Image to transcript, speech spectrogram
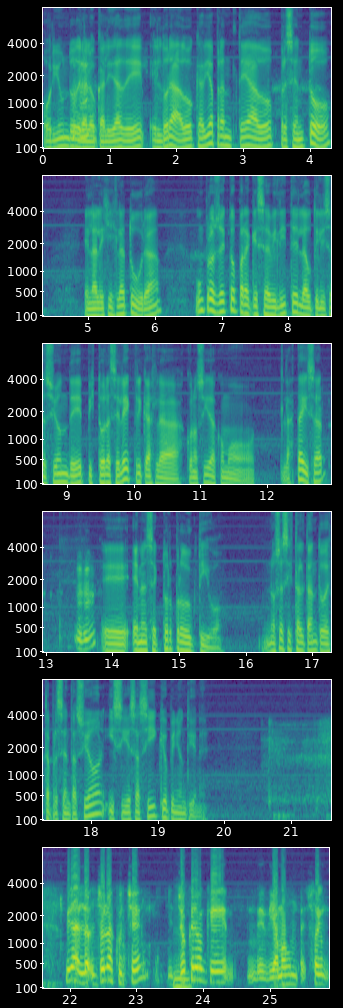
oriundo de la localidad de El Dorado, que había planteado, presentó en la legislatura un proyecto para que se habilite la utilización de pistolas eléctricas, las conocidas como las Taser, eh, en el sector productivo. No sé si está al tanto de esta presentación y si es así, ¿qué opinión tiene? Mira, yo lo escuché. Yo mm. creo que, eh, digamos, soy,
